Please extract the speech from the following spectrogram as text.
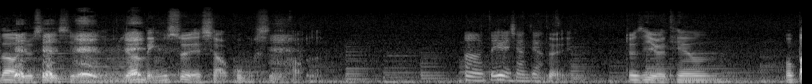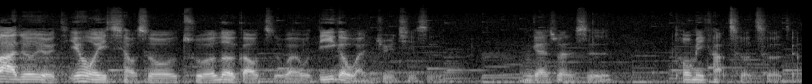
到就是一些比较零碎的小故事，好了。嗯，对，有点像这样。对，就是有一天，我爸就有，因为我小时候除了乐高之外，我第一个玩具其实应该算是。托米卡车车这样，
